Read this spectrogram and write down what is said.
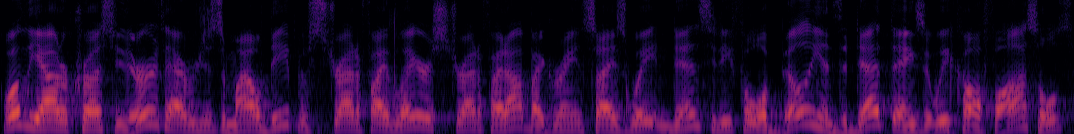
Well, the outer crust of the Earth averages a mile deep of stratified layers stratified out by grain size, weight, and density, full of billions of dead things that we call fossils.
